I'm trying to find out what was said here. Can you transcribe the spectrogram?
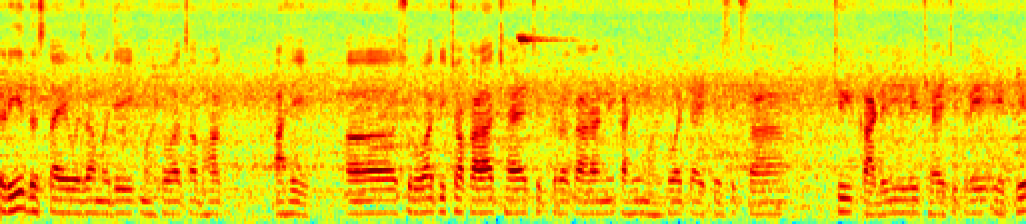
तरीही दस्तऐवजामध्ये एक महत्त्वाचा भाग आहे. सुरुवातीच्या काळात छायाचित्रकारांनी काही महत्त्वाच्या ऐतिहासिक स्थळाची काढलेली छायाचित्रे येथे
